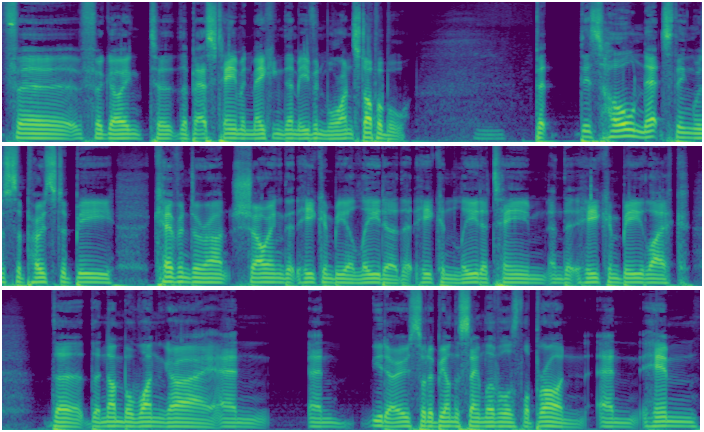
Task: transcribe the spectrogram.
for for going to the best team and making them even more unstoppable. Mm. But this whole Nets thing was supposed to be Kevin Durant showing that he can be a leader, that he can lead a team, and that he can be like the the number one guy and and you know sort of be on the same level as LeBron and him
